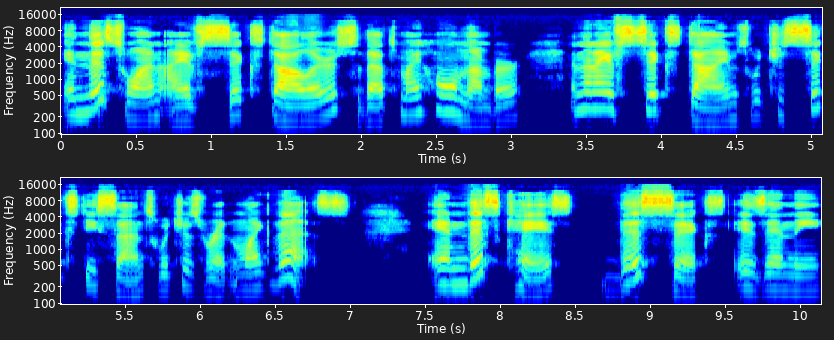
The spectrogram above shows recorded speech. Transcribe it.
In this one, I have $6, so that's my whole number. And then I have 6 dimes, which is 60 cents, which is written like this. In this case, this 6 is in the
